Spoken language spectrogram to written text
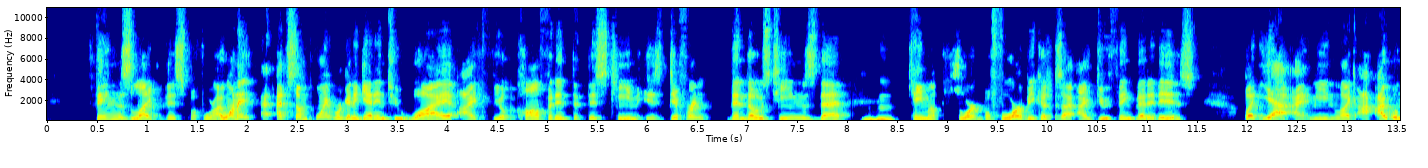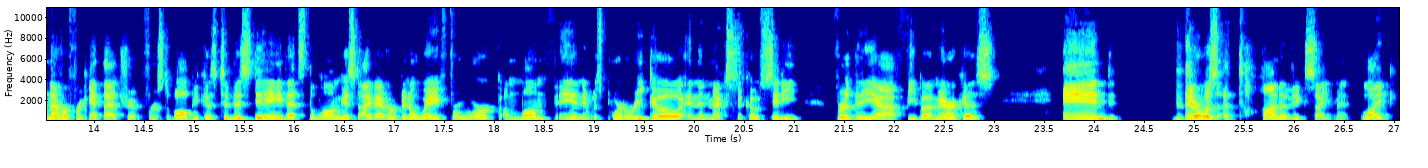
things like this before. I want to at some point we're going to get into why I feel confident that this team is different than those teams that mm-hmm. came up short before because I, I, do think that it is. But yeah, I mean, like I, I, will never forget that trip. First of all, because to this day, that's the longest I've ever been away for work. A month, and it was Puerto Rico and then Mexico City for the uh, FIBA Americas, and there was a ton of excitement. Like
